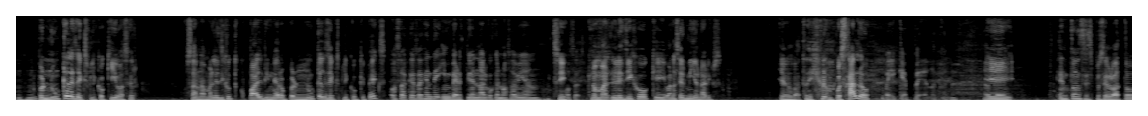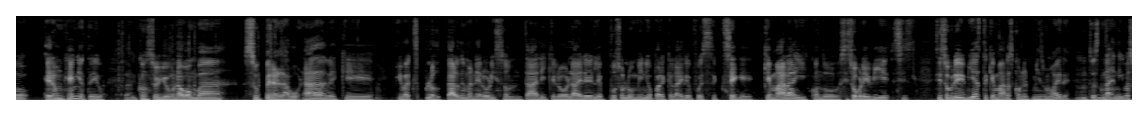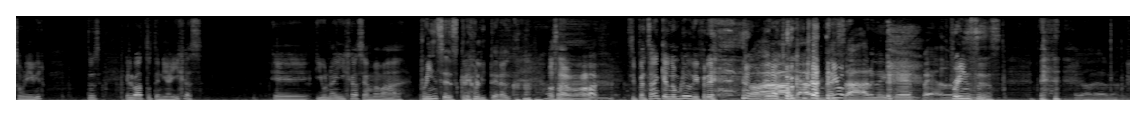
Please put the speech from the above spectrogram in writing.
Ujú. Pero nunca les explicó qué iba a hacer. O sea, nada más les dijo que ocupaba el dinero, pero nunca les explicó qué pex. O sea, que esa gente invirtió en algo que no sabían. Sí. O sea, Nomás les dijo que iban a ser millonarios. Y los vatos dijeron, pues jalo. güey, qué pedo. cara. Y entonces, pues el vato era un genio, te digo. Sí. Construyó una bomba súper elaborada de que iba a explotar de manera horizontal y que luego el aire le puso aluminio para que el aire pues se, se quemara y cuando si sobreviví, si, si sobrevivías te quemaras con el mismo aire. Entonces Ujú. nadie iba a sobrevivir. Entonces el vato tenía hijas. Eh, y una hija se llamaba Princess, creo, literal. O sea, si pensaban que el nombre de Odifre era, era Ah, poco ya creativo. empezar, güey, qué pedo. Princess.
